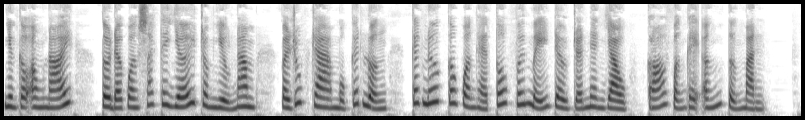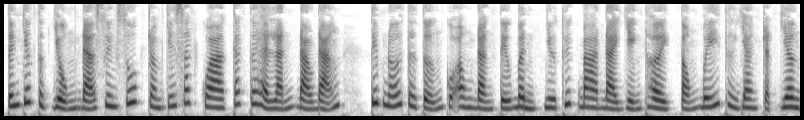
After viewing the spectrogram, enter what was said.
nhưng câu ông nói, tôi đã quan sát thế giới trong nhiều năm, và rút ra một kết luận, các nước có quan hệ tốt với Mỹ đều trở nên giàu, có vẫn gây ấn tượng mạnh. Tính chất thực dụng đã xuyên suốt trong chính sách qua các thế hệ lãnh đạo đảng, tiếp nối tư tưởng của ông Đặng Tiểu Bình như thuyết ba đại diện thời Tổng bí thư Giang Trạch Dân,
